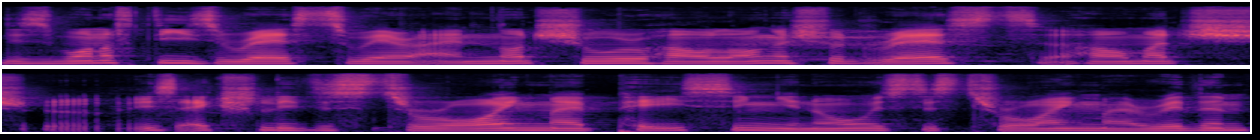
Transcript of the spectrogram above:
this is one of these rests where I'm not sure how long I should rest, how much uh, is actually destroying my pacing, you know, is destroying my rhythm.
